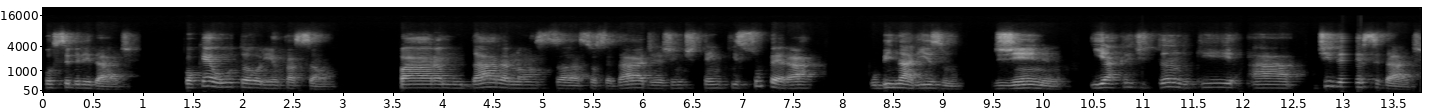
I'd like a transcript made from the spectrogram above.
possibilidade, qualquer outra orientação. Para mudar a nossa sociedade, a gente tem que superar o binarismo de gênero e acreditando que a diversidade,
